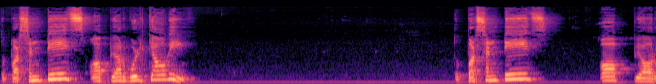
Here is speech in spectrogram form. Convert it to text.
तो परसेंटेज ऑफ़ प्योर गोल्ड क्या हो गई? तो percentage of pure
